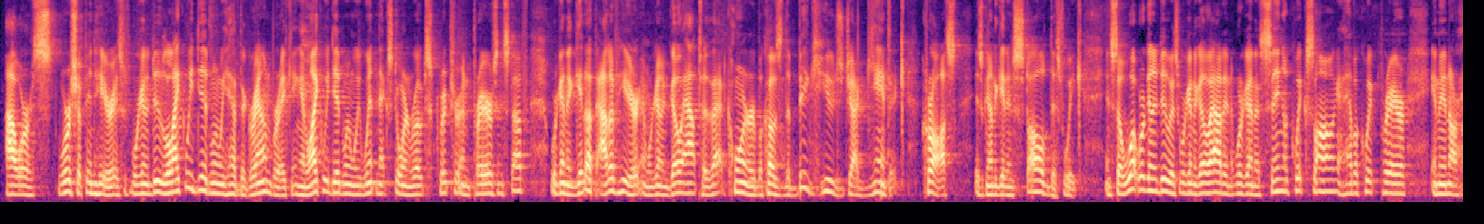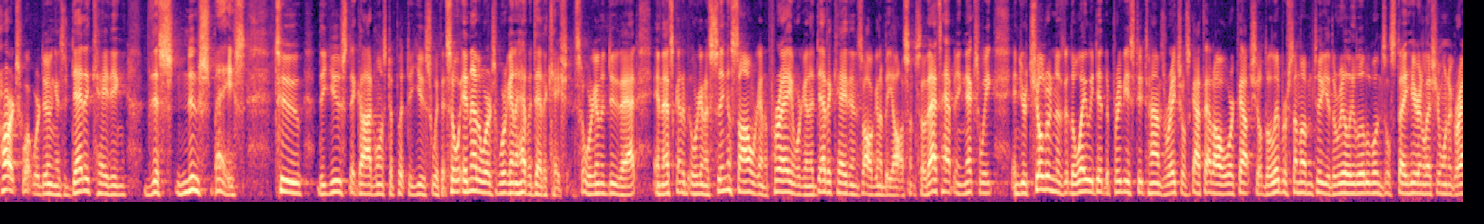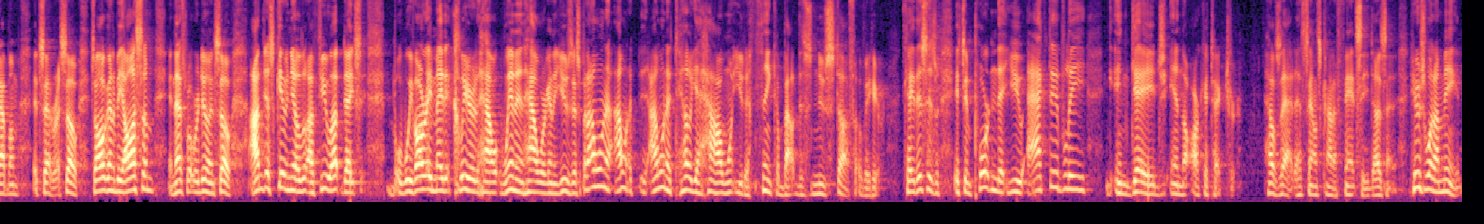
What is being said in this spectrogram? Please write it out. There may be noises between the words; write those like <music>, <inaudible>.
our worship in here is we're going to do like we did when we had the groundbreaking and like we did when we went next door and wrote scripture and prayers and stuff. We're going to get up out of here and we're going to go out to that corner because the big, huge, gigantic cross is going to get installed this week. And so, what we're going to do is we're going to go out and we're going to sing a quick song and have a quick prayer. And in our hearts, what we're doing is dedicating this new space to the use that God wants to put to use with it. So, in other words, we're going to have a dedication. So, we're going to do that, and that's going to we're going to sing a song, we're going to pray, and we're going to dedicate, and it's all going to be awesome. So, that's happening next week. And your children, the way we did the previous two times, Rachel's got that all worked out. She'll deliver some of them to you. The really little ones will stay here unless you want to grab them, etc. So, it's all going to be awesome, and that's what we're doing. So, I'm just giving you a, a few updates. We've already made it clear how when and how we're going to use this, but I want to I want to I want to tell you how I want you to think about this new stuff over here. Okay, this is it's important that you actively engage in the architecture. How's that? That sounds kind of fancy, doesn't it? Here's what I mean.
